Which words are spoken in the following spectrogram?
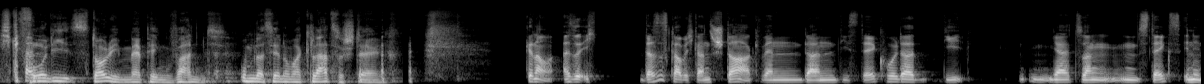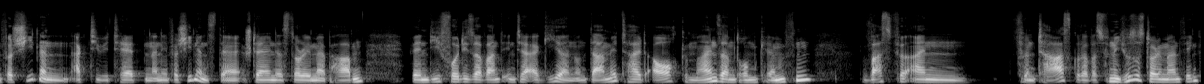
Ich kann, vor die Story Mapping Wand, um das hier nochmal klarzustellen. genau. Also ich, das ist glaube ich ganz stark, wenn dann die Stakeholder, die ja, sozusagen Stakes in den verschiedenen Aktivitäten, an den verschiedenen Stellen der Story Map haben, wenn die vor dieser Wand interagieren und damit halt auch gemeinsam drum kämpfen, was für einen, für einen Task oder was für eine User Story meinetwegen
